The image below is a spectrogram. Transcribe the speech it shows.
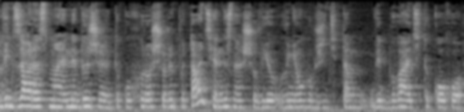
Він зараз має не дуже таку хорошу репутацію. Я не знаю, що в нього в житті там відбувається такого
